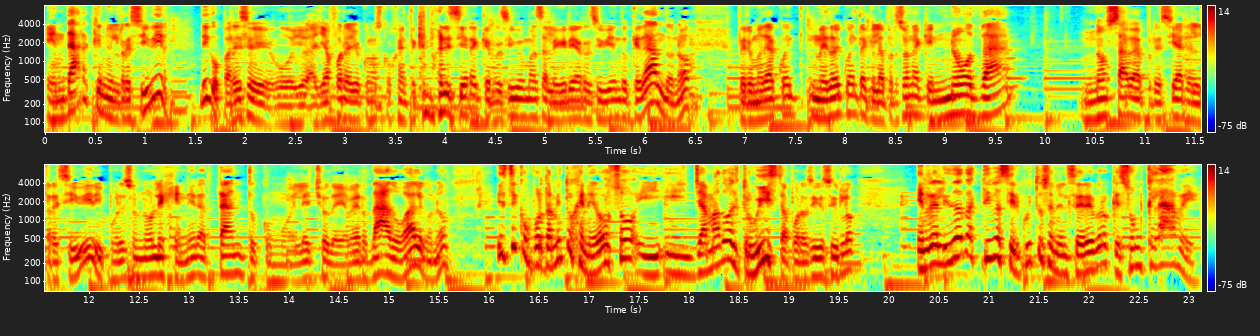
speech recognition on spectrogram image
en dar que en el recibir. Digo, parece, o allá afuera yo conozco gente que pareciera que recibe más alegría recibiendo que dando, ¿no? Pero me, da cuenta, me doy cuenta que la persona que no da no sabe apreciar el recibir y por eso no le genera tanto como el hecho de haber dado algo, ¿no? Este comportamiento generoso y llamado altruista, por así decirlo, en realidad activa circuitos en el cerebro que son clave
